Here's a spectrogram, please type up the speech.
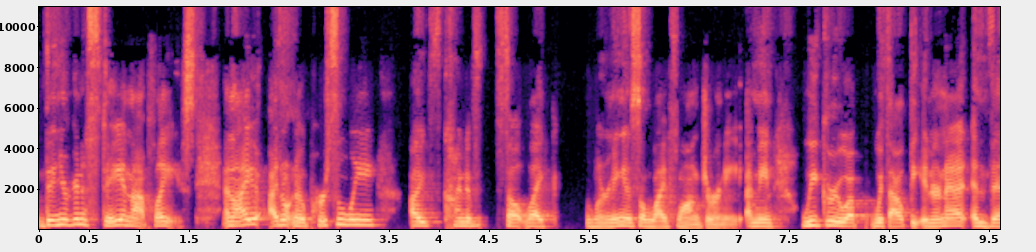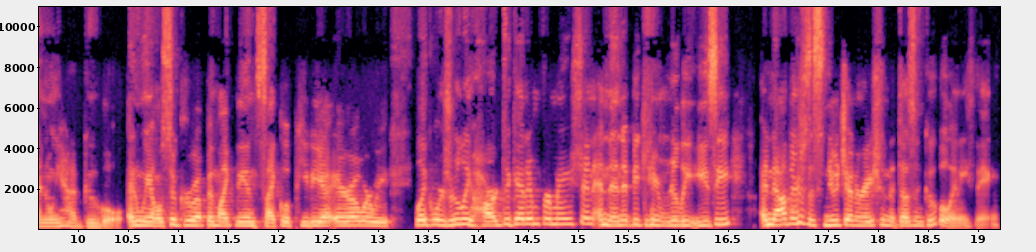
then you're going to stay in that place. And I, I don't know personally, I've kind of felt like learning is a lifelong journey. I mean, we grew up without the internet and then we had Google and we also grew up in like the encyclopedia era where we like it was really hard to get information and then it became really easy. And now there's this new generation that doesn't Google anything.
